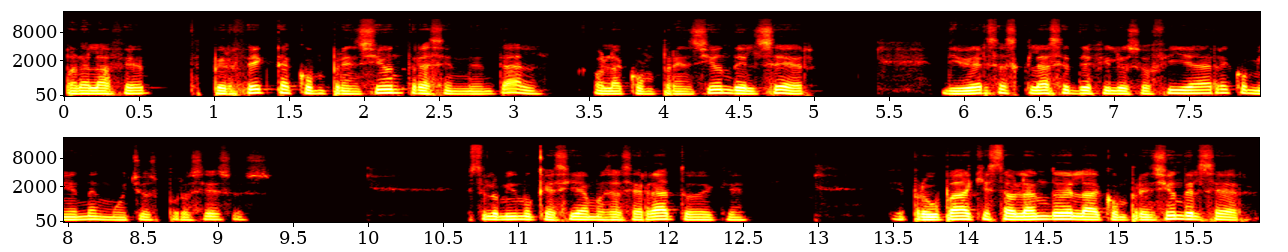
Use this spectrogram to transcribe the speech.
para la perfecta comprensión trascendental o la comprensión del ser, diversas clases de filosofía recomiendan muchos procesos. Esto es lo mismo que hacíamos hace rato, de que eh, Prabhupada aquí está hablando de la comprensión del ser,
